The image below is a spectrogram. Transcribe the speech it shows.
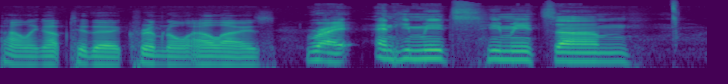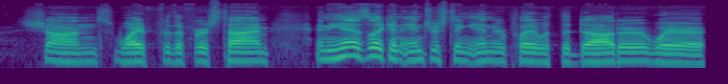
piling up to the criminal allies. Right, and he meets he meets um, Sean's wife for the first time, and he has like an interesting interplay with the daughter, where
